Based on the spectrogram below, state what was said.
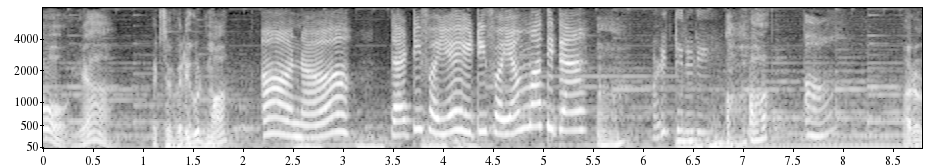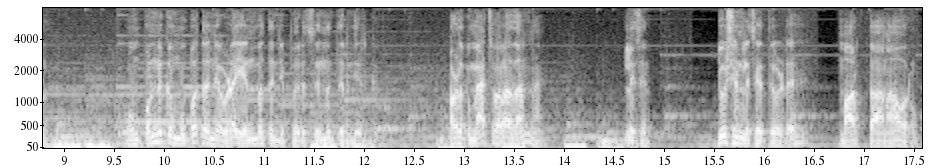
ஓ ya it's a very good மா ஆனா தேர்ட்டி ஃபைவ் எயிட்டி ஃபைவ் மாத்திட்டேன். அடி திருடி ஆ. அருண் உன் பொண்ணுக்கு முப்பத்தஞ்சை விட எண்பத்தஞ்சு பெருசுன்னு தெரிஞ்சிருக்கு. அவளுக்கு மேட்ச் வராதான் லிசன் டியூஷன்ல சேர்த்து விடு. மார்க் தானா வரும்.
